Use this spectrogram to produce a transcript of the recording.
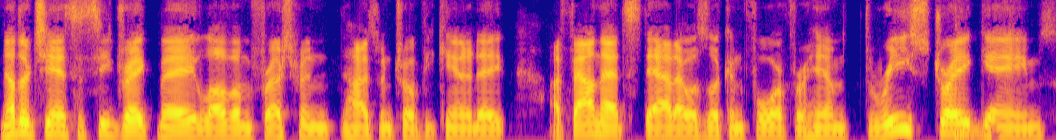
another chance to see Drake Maye. love him, freshman Heisman Trophy candidate. I found that stat I was looking for for him. Three straight games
